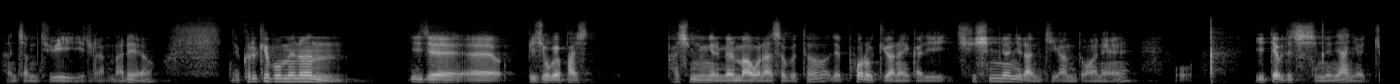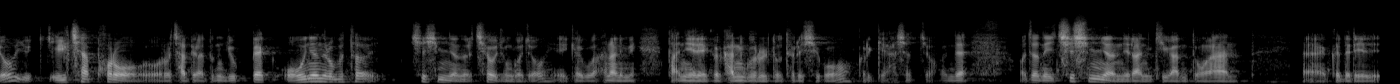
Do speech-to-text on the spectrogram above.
한참 뒤에 일이란 말이에요. 네, 그렇게 보면은 이제 BC 586년에 멸망하고 나서부터 포로 귀환하기까지 70년이라는 기간 동안에 이때부터 70년이 아니었죠. 1차 포로로 잡혀갔던 605년으로부터 70년으로 채워준 거죠. 예, 결국 하나님이 다니엘의 그 간구를 또 들으시고 그렇게 하셨죠. 근데 어쨌든 이 70년이라는 기간 동안 에, 그들이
